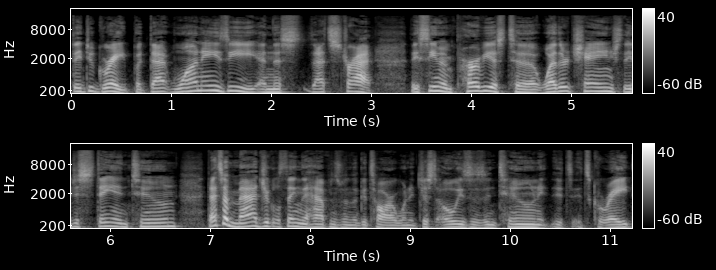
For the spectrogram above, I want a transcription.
they do great, but that one AZ and this that Strat, they seem impervious to weather change. They just stay in tune. That's a magical thing that happens with the guitar when it just always is in tune. It, it's it's great.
